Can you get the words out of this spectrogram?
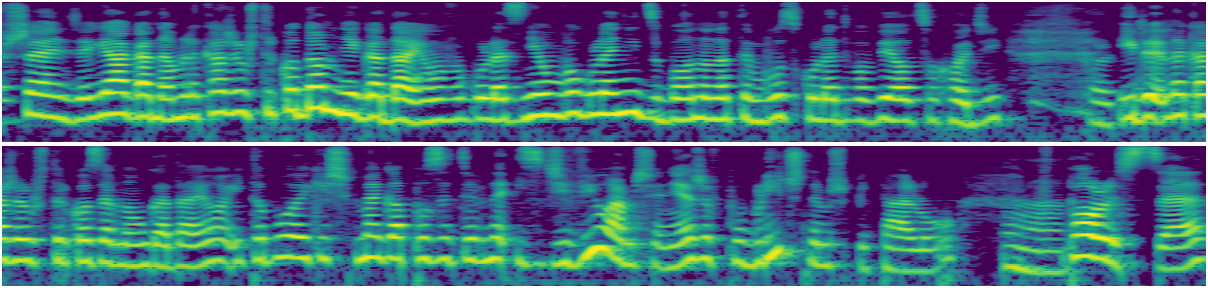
wszędzie. Ja gadam, lekarze już tylko do mnie gadają w ogóle, z nią w ogóle nic, bo ona na tym wózku ledwo wie o co chodzi. Tak. I le- lekarze już tylko ze mną gadają i to było jakieś mega pozytywne i zdziwiłam się, nie, że w publicznym szpitalu w Mhm. Polsce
